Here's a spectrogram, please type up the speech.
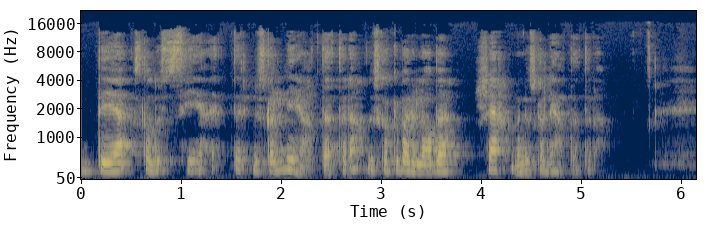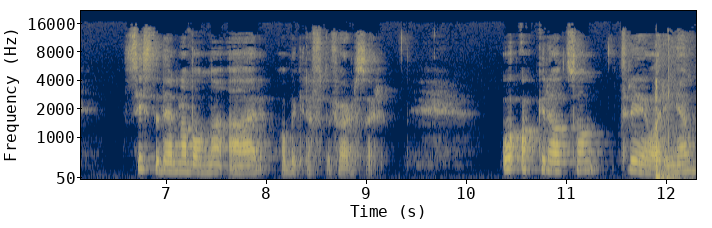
det skal du se etter. Du skal lete etter det. Du skal ikke bare la det skje, men du skal lete etter det. Siste delen av båndet er å bekrefte følelser. Og akkurat som treåringen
